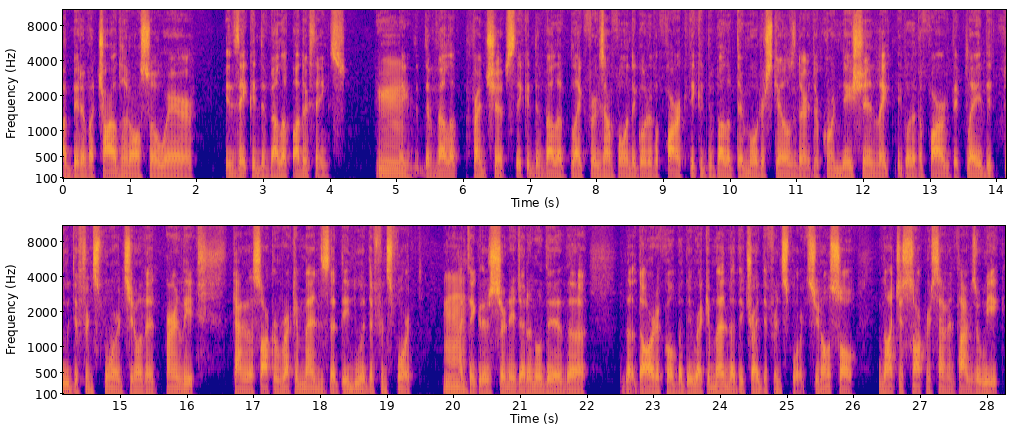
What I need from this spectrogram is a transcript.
a bit of a childhood also where they could develop other things mm. like develop friendships they could develop like for example when they go to the park they could develop their motor skills their their coordination like they go to the park they play they do different sports you know that apparently canada soccer recommends that they do a different sport mm. i think there's a certain age i don't know the the the, the article but they recommend that they try different sports you know so not just soccer seven times a week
